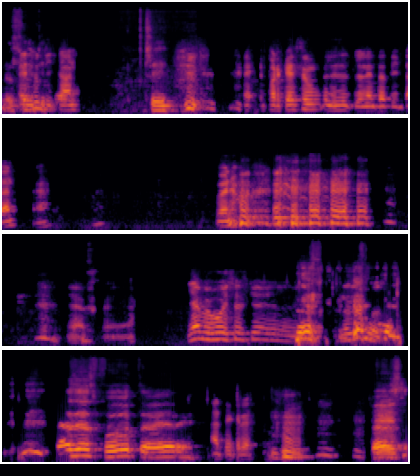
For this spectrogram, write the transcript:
Es Es un titán. titán. Sí. Porque es, un, es el planeta Titán. ¿ah? Bueno. ya, pues, ya. Ya me voy, ¿sabes qué? Nos vemos. Gracias, puto, güey. Ah, te crees. Pero sí,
